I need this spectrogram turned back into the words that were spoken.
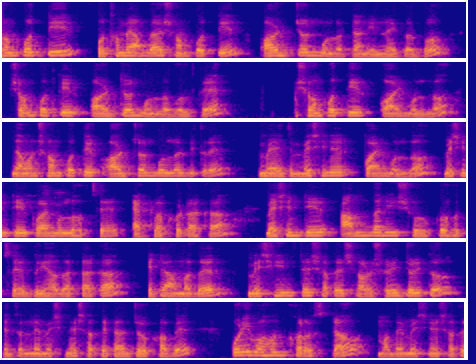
সম্পত্তির প্রথমে আমরা সম্পত্তির অর্জন মূল্যটা নির্ণয় করব। সম্পত্তির অর্জন মূল্য বলতে সম্পত্তির ক্রয় মূল্য। যেমন সম্পত্তির অর্জন মূল্যের ভিতরে মেশিনের ক্রয় মূল্য। মেশিনটির ক্রয় মূল্য হচ্ছে এক লক্ষ টাকা। মেশিনটির আমদানি শুল্ক হচ্ছে দুই হাজার টাকা। এটা আমাদের মেশিনটির সাথে সরাসরি জড়িত। এজন্য মেশিনের সাথে এটা যোগ হবে। পরিবহন খরচটাও আমাদের মেশিনের সাথে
